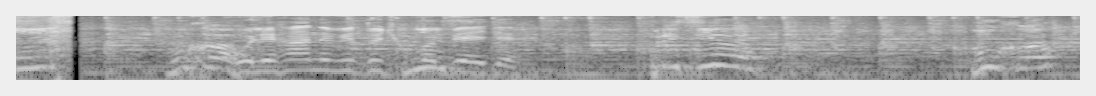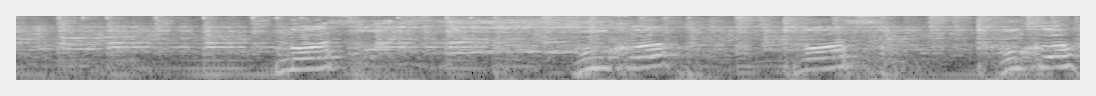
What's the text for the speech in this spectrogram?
Ніс. Вухо. Хулігани ведуть к победі. Присіли. Вухо. Нос. Вухо. Нос. Вухо.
